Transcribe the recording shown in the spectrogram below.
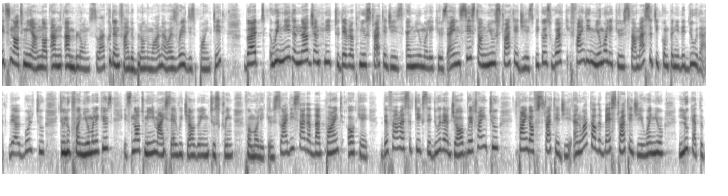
it's not me, I'm not, I'm, I'm blonde, so I couldn't find a blonde one. I was really disappointed. But we need an urgent need to develop new strategies and new molecules. I insist on new strategies because work, finding new molecules, pharmaceutical company, they do that. They are able to, to look for new molecules. It's not me, myself, which are going to screen for molecules. So I decided at that point, okay, the pharmaceutics, they do their job. We're trying to find of strategy. And what are the best strategy when you look at the,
